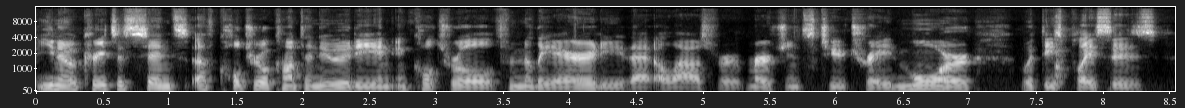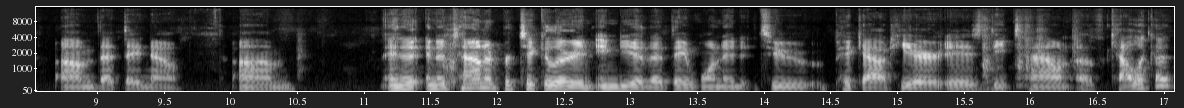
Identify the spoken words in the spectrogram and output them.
you know, creates a sense of cultural continuity and, and cultural familiarity that allows for merchants to trade more with these places um, that they know. Um, and a, and a town in particular in India that they wanted to pick out here is the town of Calicut.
